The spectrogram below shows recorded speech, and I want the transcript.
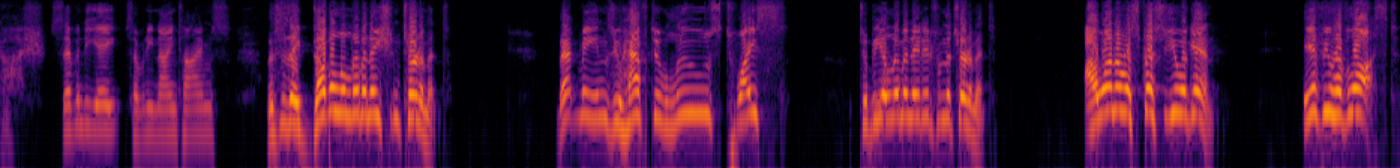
gosh 78 79 times this is a double elimination tournament that means you have to lose twice to be Yeah. eliminated from the tournament i want to stress to you again if you have lost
